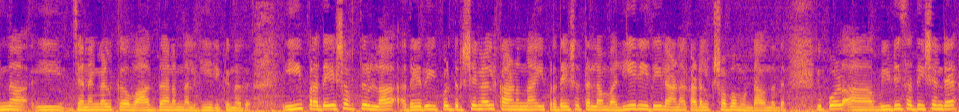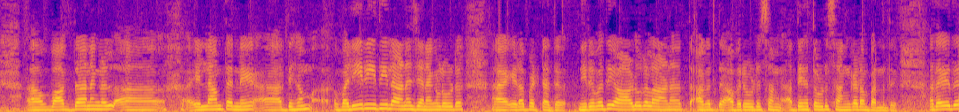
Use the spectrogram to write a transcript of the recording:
ഇന്ന് ഈ ജനങ്ങൾക്ക് വാഗ്ദാനം നൽകിയിരിക്കുന്നത്. ഈ പ്രദേശത്തുള്ള അതായത് ഇപ്പോൾ ദൃശ്യങ്ങളിൽ കാണുന്ന ഈ പ്രദേശത്തെല്ലാം വലിയ രീതിയിലാണ് കടൽക്ഷോഭം ഉണ്ടാകുന്നത് ഇപ്പോൾ വി ഡി സതീശന്റെ വാഗ്ദാനങ്ങൾ എല്ലാം തന്നെ അദ്ദേഹം വലിയ രീതിയിലാണ് ജനങ്ങളോട് ഇടപെട്ടത്. നിരവധി ആളുകളാണ് അവരോട് അദ്ദേഹത്തോട് സങ്കടം പറഞ്ഞത്. അതായത്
